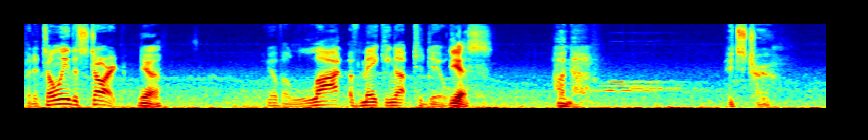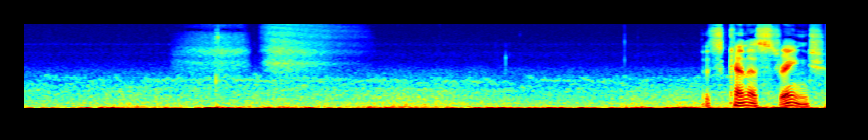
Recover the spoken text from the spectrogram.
but it's only the start. Yeah. You have a lot of making up to do. Yes. I know. It's true. It's kind of strange,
